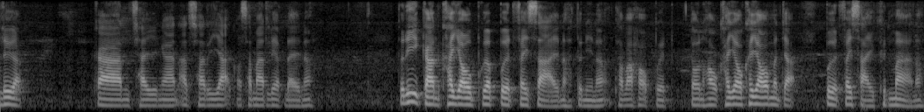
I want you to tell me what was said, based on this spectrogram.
เลือกการใช้งานอัจฉริยะก็สามารถเลือกได้เนาะตัวนี้การเขย่าเพื่อเปิดไฟฉายเนาะตัวนี้เนาะถ้าว่าเฮาเปิดตอนเฮาเขย่าเขย่ามันจะเปิดไฟฉายขึ้นมาเนาะ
